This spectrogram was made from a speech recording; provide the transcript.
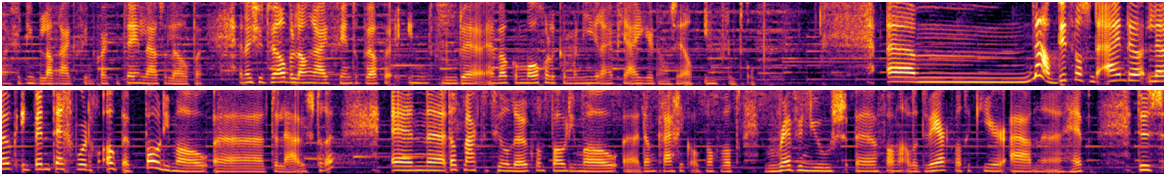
Als je het niet belangrijk vindt, kan je het meteen laten lopen. En als je het wel belangrijk vindt, op welke invloeden en welke mogelijke manieren heb jij hier dan zelf invloed op? Um, nou, dit was het einde. Leuk. Ik ben tegenwoordig ook bij Podimo uh, te luisteren. En uh, dat maakt het heel leuk, want Podimo, uh, dan krijg ik ook nog wat revenues van al het werk wat ik hier aan heb. Dus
